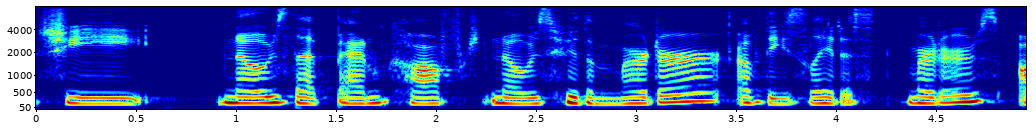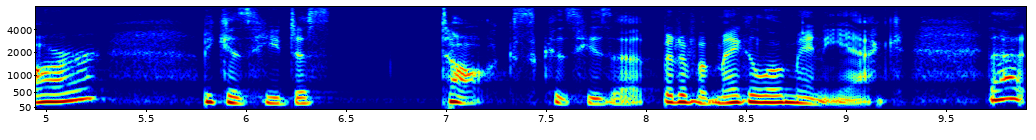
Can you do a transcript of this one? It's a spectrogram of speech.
she knows that Bancroft knows who the murderer of these latest murders are because he just talks because he's a bit of a megalomaniac. That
